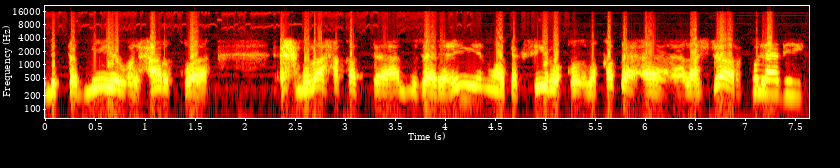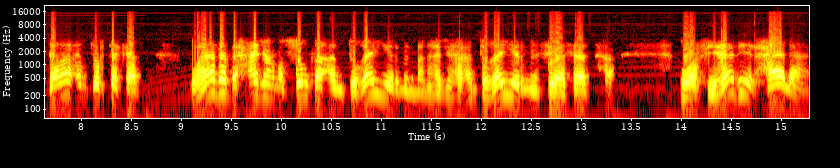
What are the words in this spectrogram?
للتدمير والحرق و ملاحقة المزارعين وتكسير وقطع الأشجار كل هذه جرائم ترتكب وهذا بحاجة من السلطة أن تغير من منهجها، أن تغير من سياساتها. وفي هذه الحالة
